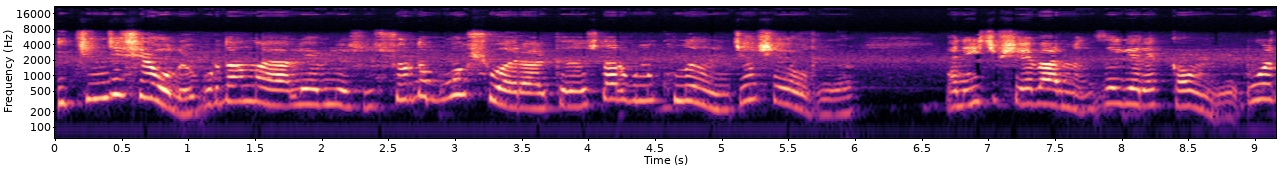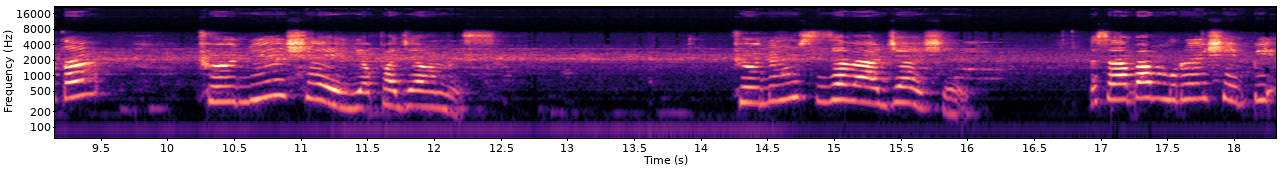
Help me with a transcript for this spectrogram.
ikinci şey oluyor. Buradan da ayarlayabiliyorsunuz. Şurada boş var arkadaşlar. Bunu kullanınca şey oluyor. Hani hiçbir şey vermenize gerek kalmıyor. Burada köylüye şey yapacağınız. Köylünün size vereceği şey. Mesela ben buraya şey bir,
